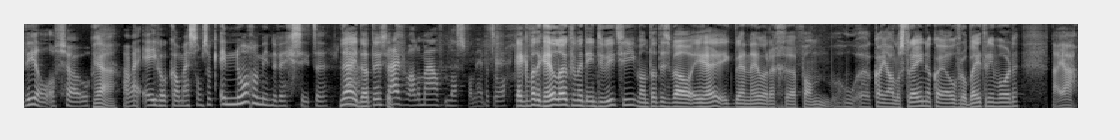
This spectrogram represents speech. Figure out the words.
wil of zo. ja. Maar mijn ego kan mij soms ook enorm in de weg zitten. Nee, Ja, dat is Daar het. blijven we allemaal last van hebben, toch? Kijk, wat ik heel leuk vind met intuïtie, want dat is wel, eh, ik ben heel erg eh, van, hoe, eh, kan je alles trainen, kan je overal beter in worden? Nou ja,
